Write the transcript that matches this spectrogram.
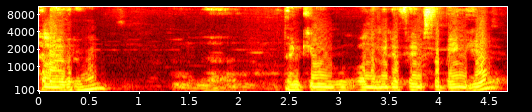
Hello, everyone. And, uh, Thank you, all the media friends, for being here.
